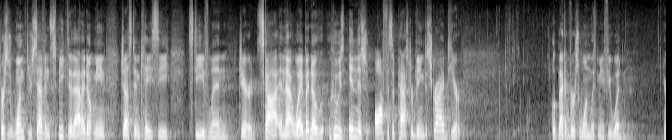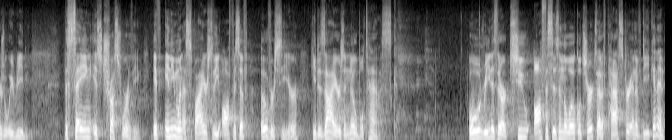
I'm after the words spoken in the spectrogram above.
Verses 1 through 7 speak to that. I don't mean Justin, Casey, Steve, Lynn, Jared, Scott in that way, but no, who's in this office of pastor being described here? Look back at verse 1 with me, if you would. Here's what we read The saying is trustworthy. If anyone aspires to the office of overseer, he desires a noble task. What we'll read is there are two offices in the local church that of pastor and of deacon, and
